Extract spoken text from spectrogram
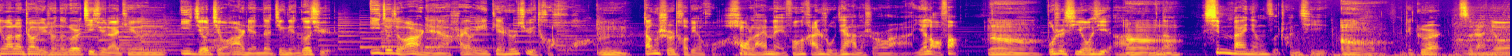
听完了张雨生的歌，继续来听一九九二年的经典歌曲。一九九二年啊，还有一电视剧特火，嗯当时特别火，后来每逢寒暑假的时候啊，也老放。嗯不是《西游记》啊，嗯什么呢？《新白娘子传奇哦，》这歌自然就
